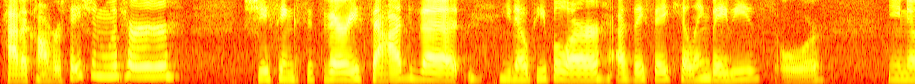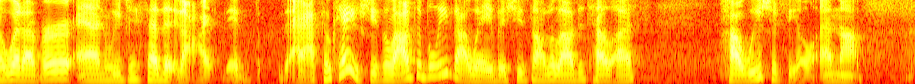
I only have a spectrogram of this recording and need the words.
had a conversation with her. She thinks it's very sad that, you know, people are, as they say, killing babies or you know, whatever. And we just said that, that it, that's okay. She's allowed to believe that way, but she's not allowed to tell us how we should feel. And that's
